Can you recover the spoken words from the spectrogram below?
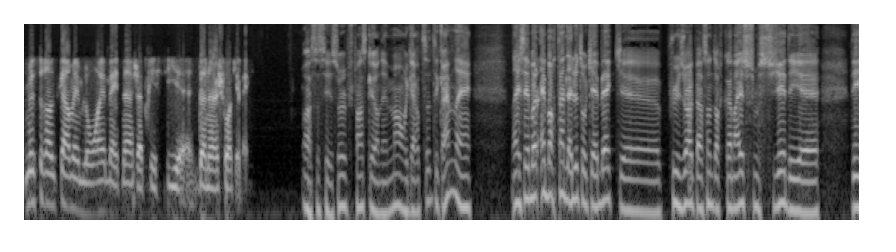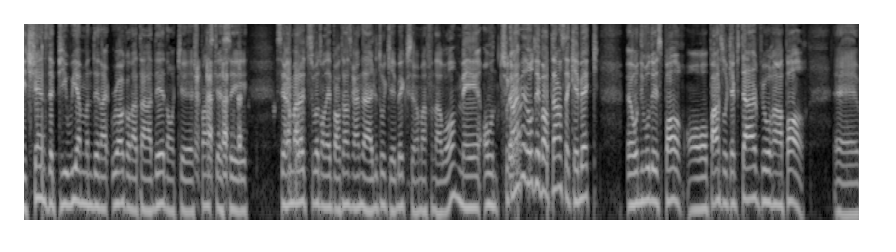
je me suis rendu quand même loin. Maintenant, j'apprécie euh, donner un choix à Québec. Ah, ça, c'est sûr. Puis je pense qu'honnêtement, on regarde ça. T'es quand même dans, symboles importants de la lutte au Québec. euh, plusieurs personnes te reconnaissent. Je me souviens des, euh, des chants de Pee-Wee à Monday Night Raw qu'on attendait. Donc, euh, je pense que c'est c'est vraiment là que tu vois ton importance quand même dans la lutte au Québec. C'est vraiment fun à voir. Mais on, tu as quand même une autre importance à Québec euh, au niveau des sports. On, passe au capital puis au rempart. Euh,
